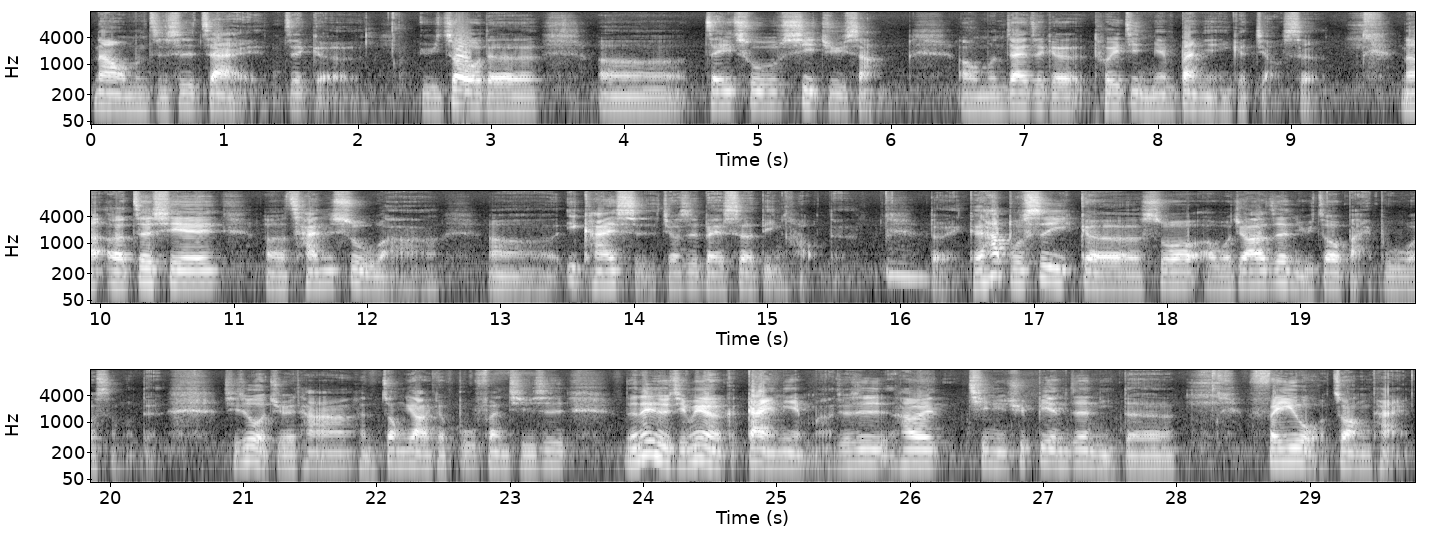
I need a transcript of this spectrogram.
那我们只是在这个宇宙的。呃，这一出戏剧上，呃，我们在这个推进里面扮演一个角色。那呃，这些呃参数啊，呃，一开始就是被设定好的，嗯，对。可是它不是一个说，呃，我就要任宇宙摆布或什么的。其实我觉得它很重要一个部分，其实人类图前面有一个概念嘛，就是它会请你去辨认你的非我状态啊。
